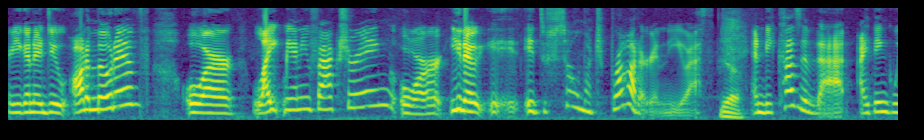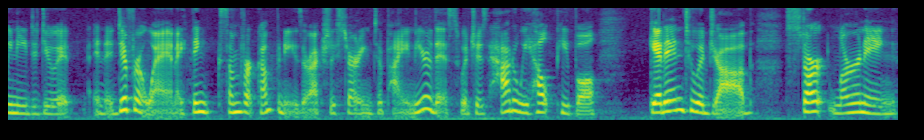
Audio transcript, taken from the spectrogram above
Are you going to do automotive or light manufacturing? Or, you know, it, it's so much broader in the US. Yeah. And because of that, I think we need to do it in a different way. And I think some of our companies are actually starting to pioneer this, which is how do we help people get into a job, start learning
